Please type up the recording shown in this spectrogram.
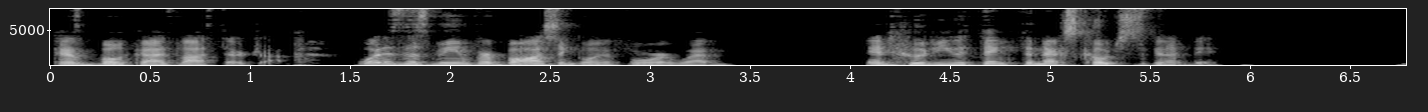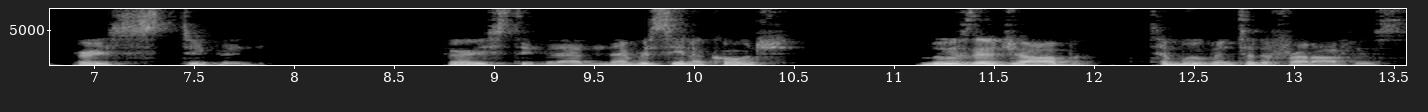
because both guys lost their job. What does this mean for Boston going forward, Webb? And who do you think the next coach is going to be? Very stupid. Very stupid. I've never seen a coach lose their job to move into the front office.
